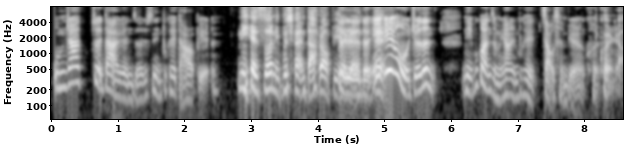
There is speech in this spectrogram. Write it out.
我们家最大的原则就是你不可以打扰别人。你也说你不喜欢打扰别人，对对对，因为因为我觉得你不管怎么样，你不可以造成别人的困困扰，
